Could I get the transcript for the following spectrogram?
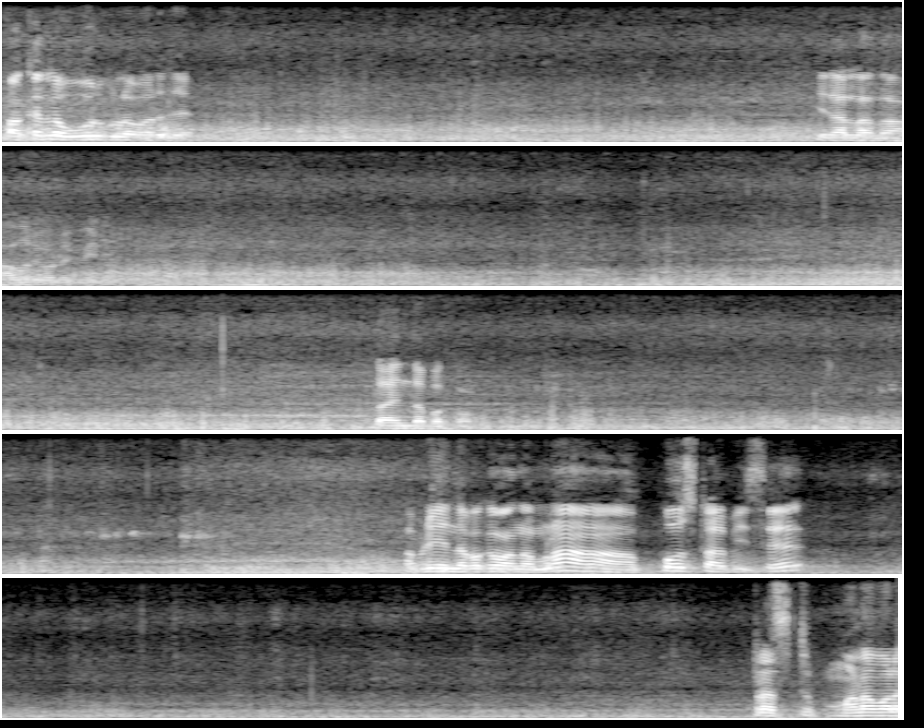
பக்கத்தில் ஊருக்குள்ளே வருது. இதெல்லாம் தான் அவரோட வீடு. தான் இந்த பக்கம். அப்படியே இந்த பக்கம் வந்தோம்னா post office trust Manavala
